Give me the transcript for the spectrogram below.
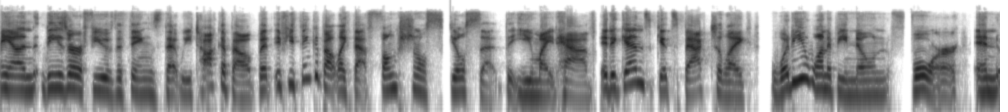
And these are a few of the things that we talk about. But if you think about like that functional skill set that you might have, it again gets back to like, what do you want to be known for? And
